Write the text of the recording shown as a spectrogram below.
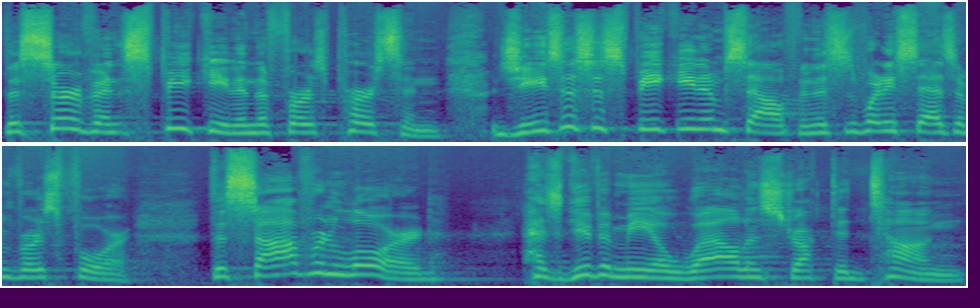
the servant speaking in the first person. Jesus is speaking himself, and this is what he says in verse 4 The sovereign Lord has given me a well instructed tongue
